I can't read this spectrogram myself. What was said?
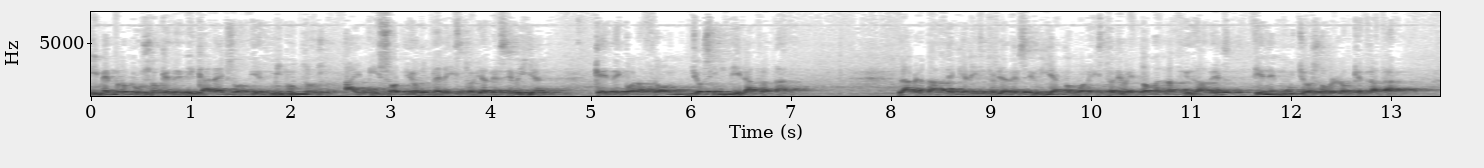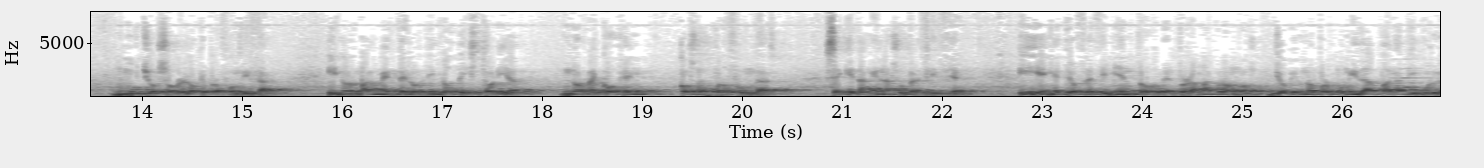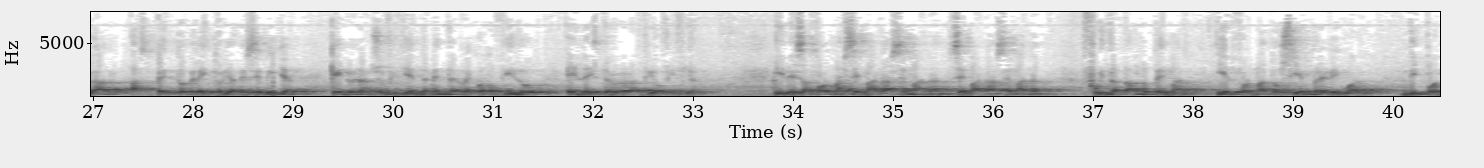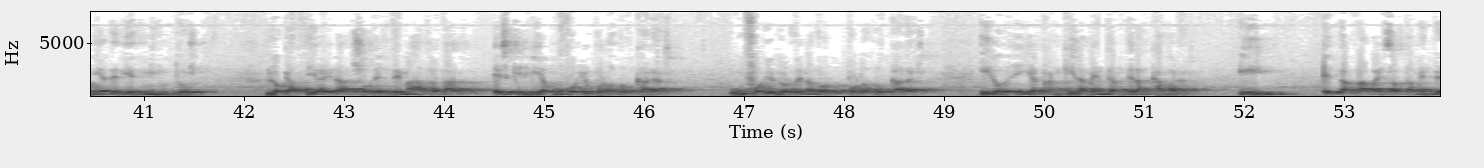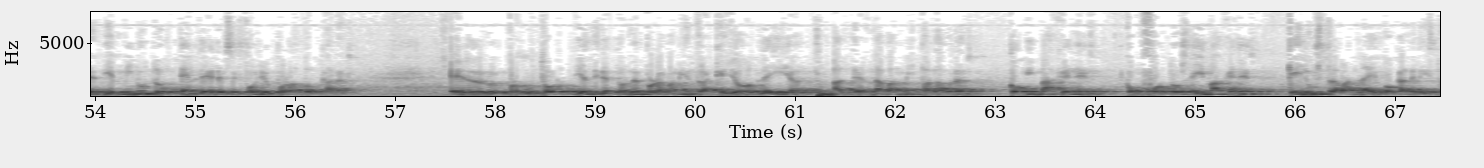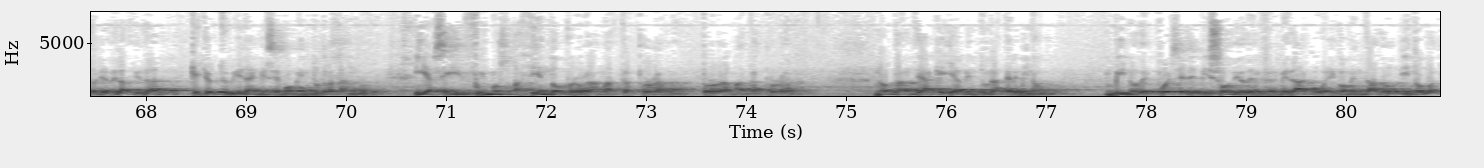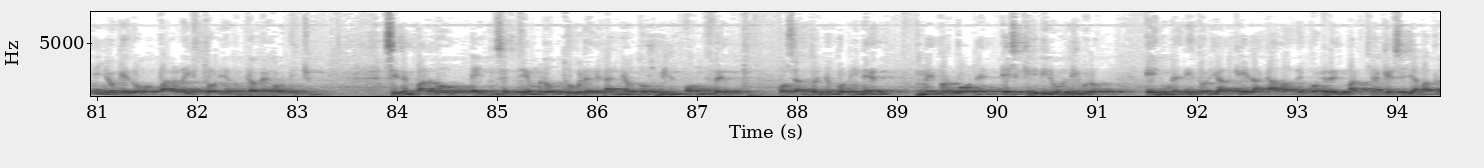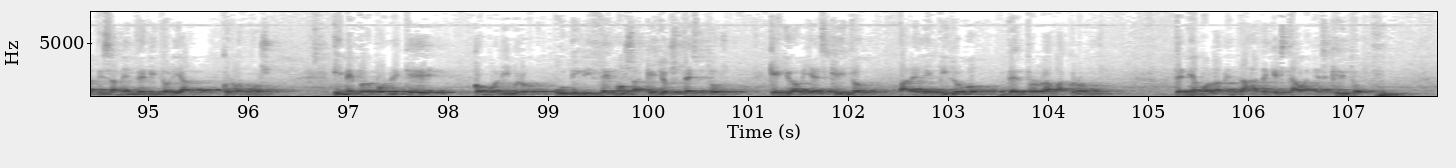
y me propuso que dedicara esos 10 minutos a episodios de la historia de Sevilla que de corazón yo sintiera tratar. La verdad es que la historia de Sevilla, como la historia de todas las ciudades, tiene mucho sobre lo que tratar, mucho sobre lo que profundizar. Y normalmente los libros de historia no recogen cosas profundas, se quedan en la superficie. Y en este ofrecimiento del programa Cronos yo vi una oportunidad para divulgar aspectos de la historia de Sevilla que no eran suficientemente reconocidos en la historiografía oficial. Y de esa forma, semana a semana, semana a semana, fui tratando temas y el formato siempre era igual. Disponía de 10 minutos. Lo que hacía era, sobre el tema a tratar, escribía un folio por las dos caras. Un folio en ordenador por las dos caras. Y lo leía tranquilamente ante las cámaras. Y eh, tardaba exactamente 10 minutos en leer ese folio por las dos caras el productor y el director del programa, mientras que yo leía, alternaban mis palabras con imágenes, con fotos e imágenes que ilustraban la época de la historia de la ciudad que yo estuviera en ese momento tratando. Y así fuimos haciendo programa tras programa, programa tras programa. No obstante, aquella aventura terminó. Vino después el episodio de enfermedad, como he comentado, y todo aquello quedó para la historia, nunca mejor dicho. Sin embargo, en septiembre-octubre del año 2011, José Antonio Colinet me propone escribir un libro en una editorial que él acaba de poner en marcha que se llama precisamente Editorial Cronos. Y me propone que, como libro, utilicemos aquellos textos que yo había escrito para el epílogo del programa Cronos. Teníamos la ventaja de que estaban escritos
